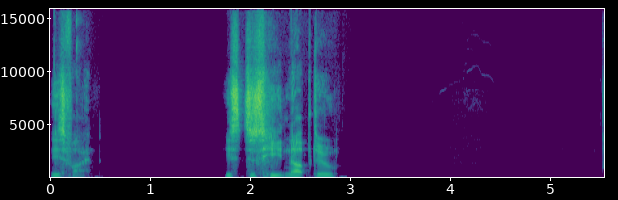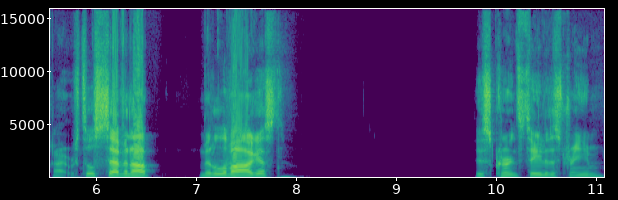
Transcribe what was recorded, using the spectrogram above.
He's fine. He's just heating up too. All right, we're still seven up, middle of August. This current state of the stream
